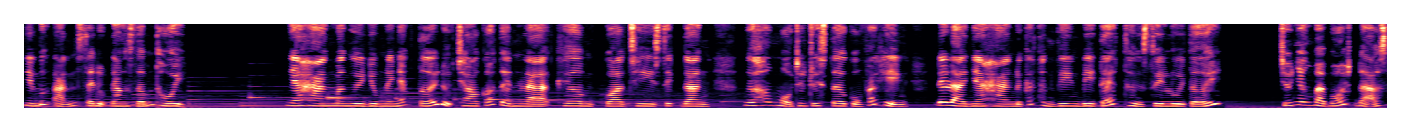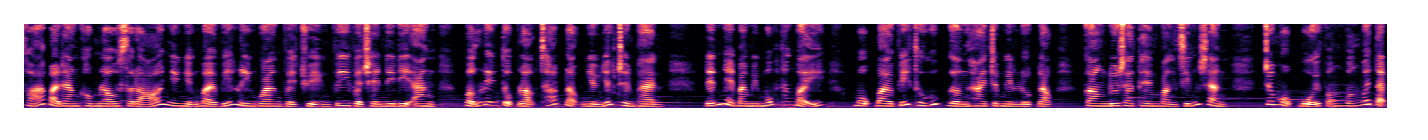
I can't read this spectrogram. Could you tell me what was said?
nhưng bức ảnh sẽ được đăng sớm thôi. Nhà hàng mà người dùng này nhắc tới được cho có tên là Kyom Gwati Sikdang. Người hâm mộ trên Twitter cũng phát hiện đây là nhà hàng được các thành viên BTS thường xuyên lui tới. Chủ nhân bài post đã xóa bài đăng không lâu sau đó, nhưng những bài viết liên quan về chuyện Vi và Jenny đi ăn vẫn liên tục lọt top đọc nhiều nhất trên bàn. Đến ngày 31 tháng 7, một bài viết thu hút gần 200.000 lượt đọc còn đưa ra thêm bằng chứng rằng trong một buổi phỏng vấn với tạp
